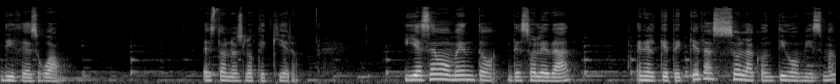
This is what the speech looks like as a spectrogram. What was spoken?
dices, wow, esto no es lo que quiero. Y ese momento de soledad en el que te quedas sola contigo misma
